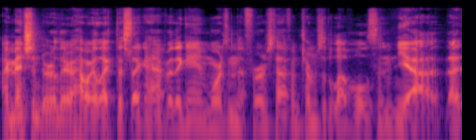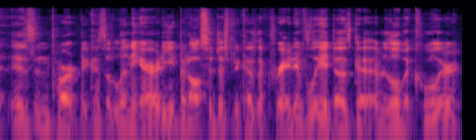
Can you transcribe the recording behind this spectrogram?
I mentioned earlier how I like the second half of the game more than the first half in terms of levels, and yeah, that is in part because of linearity, but also just because of creatively, it does get a little bit cooler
